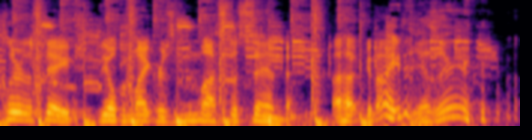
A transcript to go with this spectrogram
clear the stage. The open micers must ascend. Uh, good night. Yes, sir.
